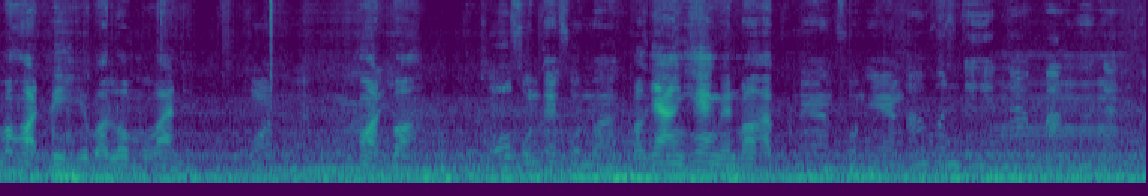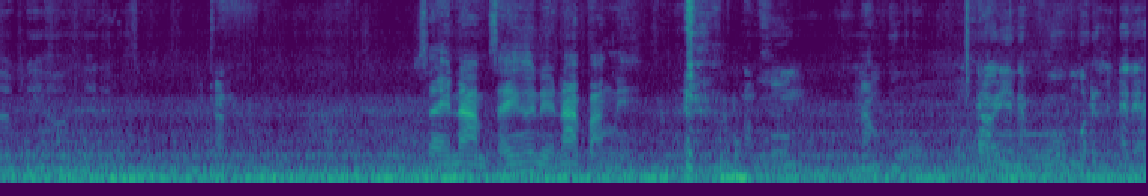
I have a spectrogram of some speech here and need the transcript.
มาหอดปีอยู่บ่ล่มหมู่บ้านหอดหอดบ่โอ้ฝนใครฝนมาบักยางแห้งเป็นบ่ครับงานฝนแห้งเอาคนก็เห็นหน้าปังคือกันว่าเพื่อเอาเงินกันใส่น้ำใส่เฮือนี่หน้าปังนี่น้ำโค้งน้ำโขงเข้าอยู่น้ำโค้งหมดแล้วเดี๋ยวนี้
